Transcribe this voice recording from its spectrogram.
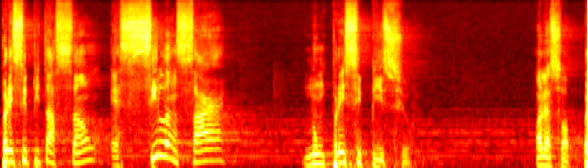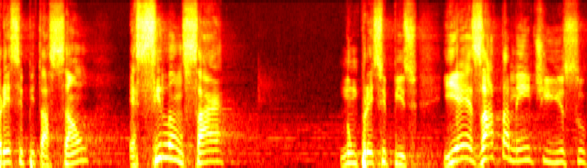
Precipitação é se lançar num precipício. Olha só, precipitação é se lançar num precipício. E é exatamente isso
